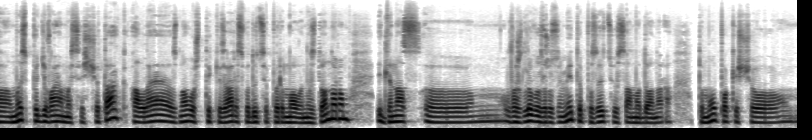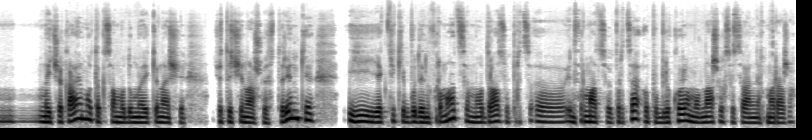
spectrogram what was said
Ми сподіваємося, що так, але знову ж таки зараз ведуться перемовини з донором, і для нас е, важливо зрозуміти позицію саме донора. Тому поки що ми чекаємо, так само думаю, як і наші читачі нашої сторінки. І як тільки буде інформація, ми одразу про це е, інформацію про це опублікуємо в наших соціальних мережах.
